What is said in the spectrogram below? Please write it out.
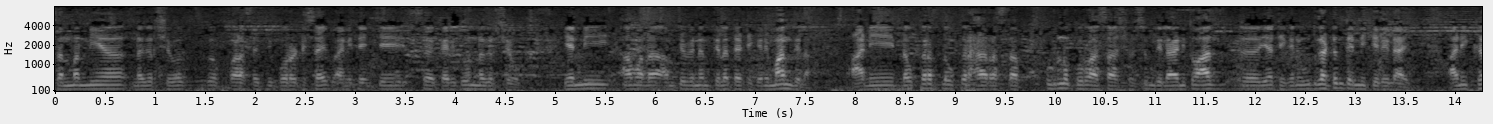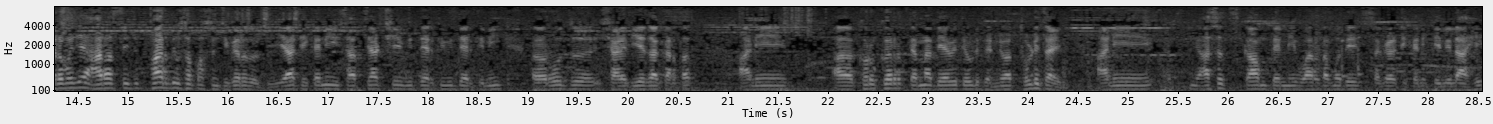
सन्माननीय नगरसेवक बाळासाहेबजी बोराटे साहेब आणि त्यांचे सहकारी दोन नगरसेवक यांनी आम्हाला आमच्या विनंतीला त्या ठिकाणी मान दिला. आणि लवकरात लवकर हा रस्ता पूर्ण करू असं आश्वासन दिलं आणि तो आज या ठिकाणी उद्घाटन त्यांनी केलेलं आहे. आणि खरं म्हणजे हा रस्त्याची फार दिवसापासूनची गरज होती. या ठिकाणी सातशे आठशे विद्यार्थी विद्यार्थिनी रोज शाळेत ये जा करतात. आणि खरोखर त्यांना द्यावे तेवढे धन्यवाद थोडेच आहेत आणि असंच काम त्यांनी वार्डामध्ये सगळ्या ठिकाणी केलेलं आहे.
